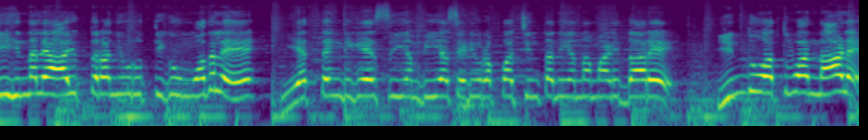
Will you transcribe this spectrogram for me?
ಈ ಹಿನ್ನೆಲೆ ಆಯುಕ್ತರ ನಿವೃತ್ತಿಗೂ ಮೊದಲೇ ಎತ್ತಂಡಿಗೆ ಸಿಎಂ ಬಿ ಎಸ್ ಯಡಿಯೂರಪ್ಪ ಚಿಂತನೆಯನ್ನ ಮಾಡಿದ್ದಾರೆ. ಇಂದು ಅಥವಾ ನಾಳೆ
